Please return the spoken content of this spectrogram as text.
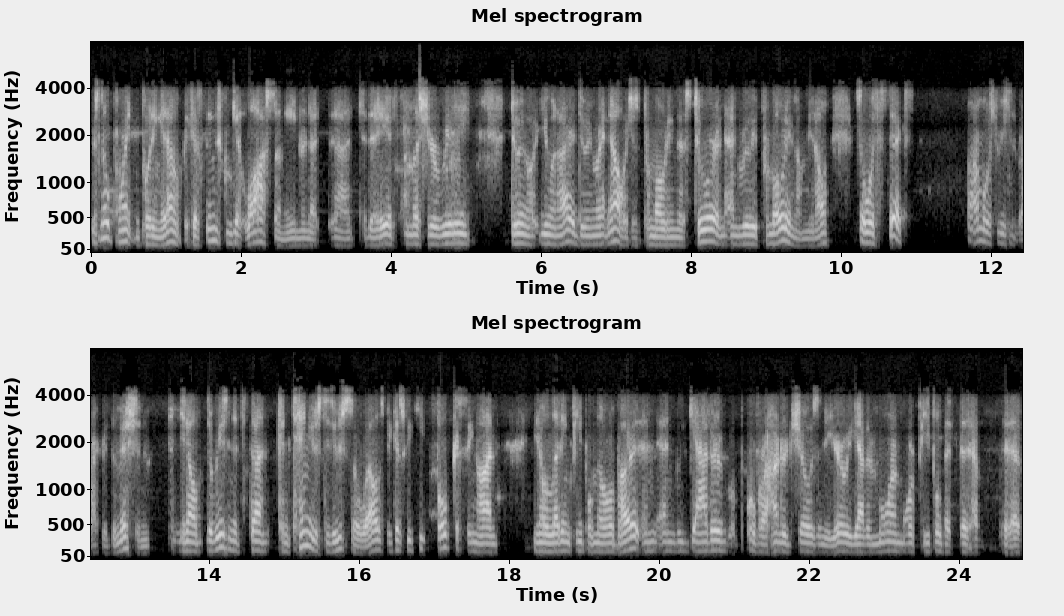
there's no point in putting it out because things can get lost on the internet uh, today if, unless you're really doing what you and I are doing right now, which is promoting this tour and, and really promoting them, you know. So with Styx, our most recent record, The Mission, you know, the reason it's done continues to do so well is because we keep focusing on, you know, letting people know about it and, and we gather over a hundred shows in a year. We gather more and more people that, that have that have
